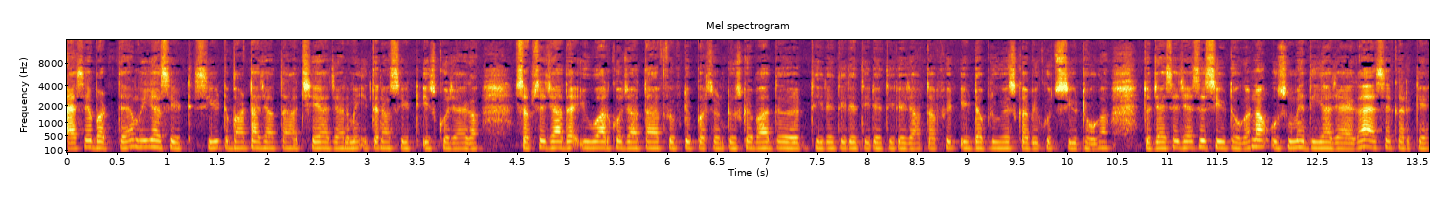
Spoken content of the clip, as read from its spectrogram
ऐसे बढ़ते हैं भैया सीट। सीट बांटा जाता है छः हज़ार में इतना सीट इसको जाएगा। सबसे ज़्यादा यूआर को जाता है फिफ्टी परसेंट उसके बाद धीरे धीरे धीरे धीरे जाता है, फिर ईडब्ल्यूएस का भी कुछ सीट होगा। तो जैसे जैसे सीट होगा ना, उसमें दिया जाएगा ऐसे करके।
